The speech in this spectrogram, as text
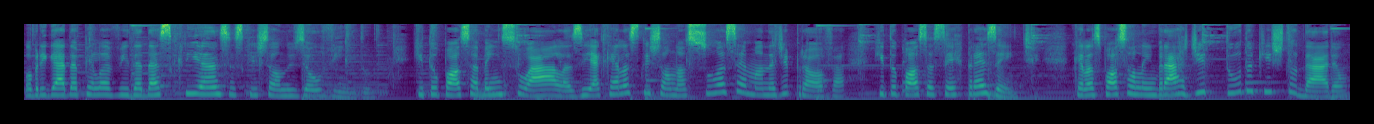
Obrigada pela vida das crianças que estão nos ouvindo. Que tu possa abençoá-las e aquelas que estão na sua semana de prova, que tu possa ser presente. que elas possam lembrar de tudo que estudaram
